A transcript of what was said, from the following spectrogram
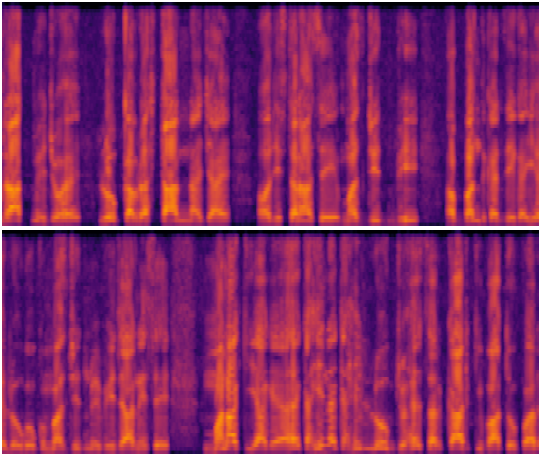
रात में जो है लोग कब्रस्तान ना जाए और जिस तरह से मस्जिद भी अब बंद कर दी गई है। लोगों को मस्जिद में भी जाने से मना किया गया है। कहीं ना कहीं लोग जो है सरकार की बातों पर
